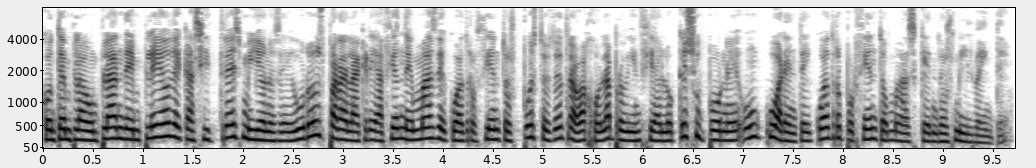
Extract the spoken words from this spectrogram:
Contempla un plan de empleo de casi 3 millones de euros para la creación de más de 400 puestos de trabajo en la provincia, lo que supone un 44% más que en 2020.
